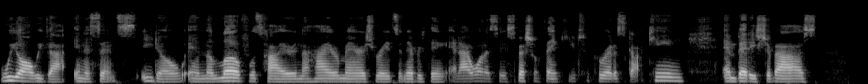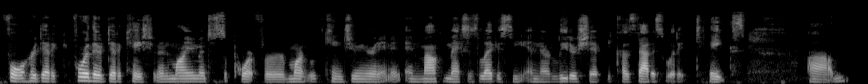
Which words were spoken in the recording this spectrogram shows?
we all we got in a sense, you know, and the love was higher and the higher marriage rates and everything. And I want to say a special thank you to Coretta Scott King and Betty Shabazz for her dedic- for their dedication and monumental support for Martin Luther King Jr. and, and Malcolm X's legacy and their leadership because that is what it takes. Um,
